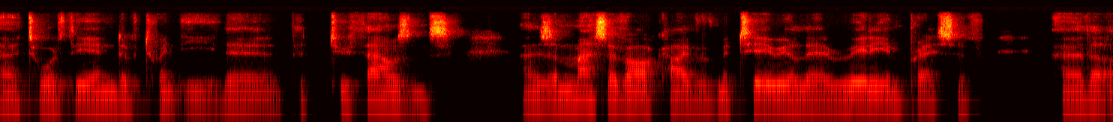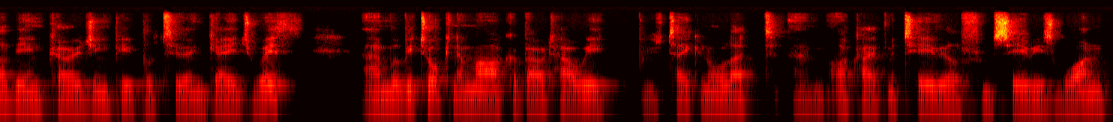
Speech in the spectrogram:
uh, towards the end of 20 the, the 2000s and there's a massive archive of material there, really impressive, uh, that I'll be encouraging people to engage with. Um, we'll be talking to Mark about how we, have taken all that um, archive material from series one.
